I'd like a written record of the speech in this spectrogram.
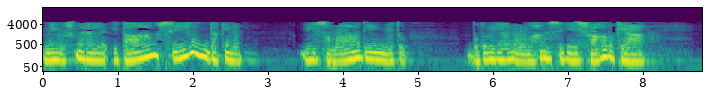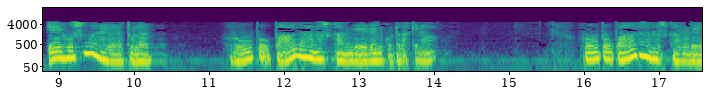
මේ හුස්ම රැල්ල ඊටාම් සිහියෙන් දකින මේ සමාධියෙන් යුතු බුදුරජාණන් වහන්සේගේ ශ්‍රාවකයා ඒ හුස්ම රැල්ල තුල රූප උපාදානස්කන්ධය වෙන්කොට දකිනවා. රූප උපාදානස්කන්ධය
